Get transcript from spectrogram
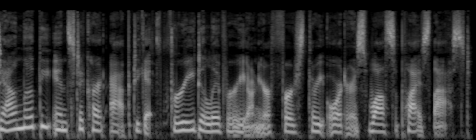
Download the Instacart app to get free delivery on your first three orders while supplies last.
